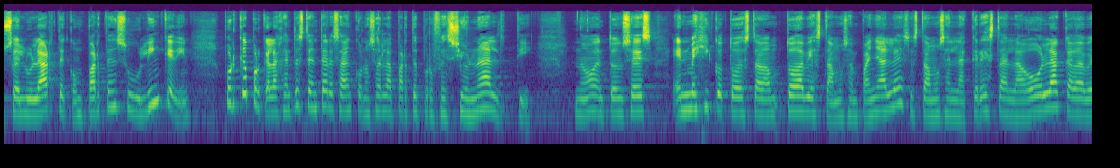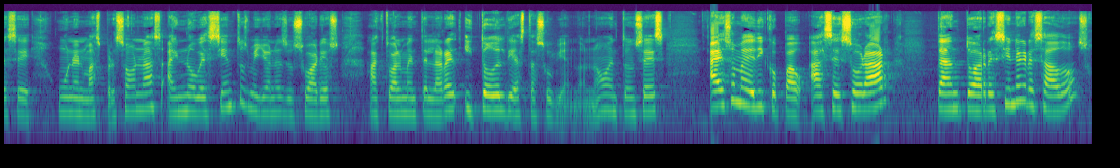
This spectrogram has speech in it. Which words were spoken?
celular, te comparten su LinkedIn. ¿Por qué? Porque la gente está interesada en conocer la parte profesional de ti, ¿no? Entonces, en México todavía estamos en pañales, estamos en la cresta de la ola, cada vez se unen más personas, hay 900 millones de usuarios actualmente en la red y todo el día está subiendo, ¿no? Entonces, a eso me dedico, Pau, a asesorar tanto a recién egresados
